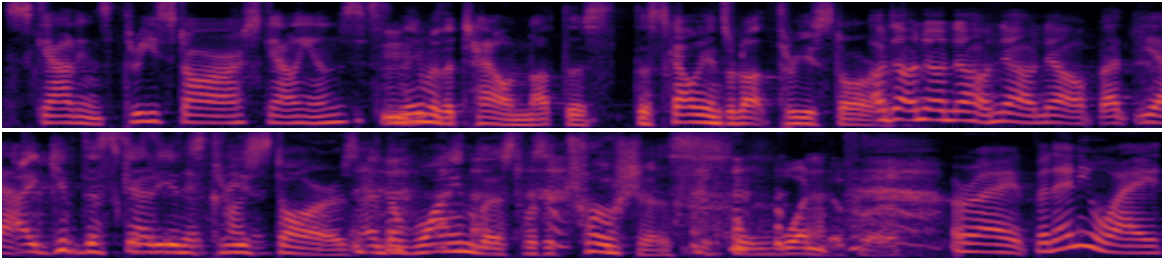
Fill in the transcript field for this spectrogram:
scallions, three-star scallions. It's the name of the town, not this. The scallions are not three stars. Oh no, no, no, no, no! But yeah, I give the this is- they scallions three stars, and the wine list was atrocious. Wonderful. Right, but anyway,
